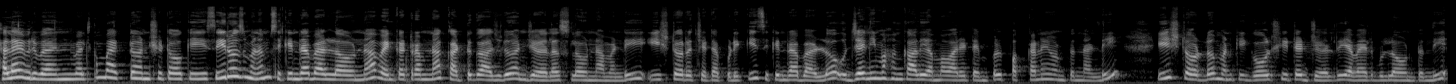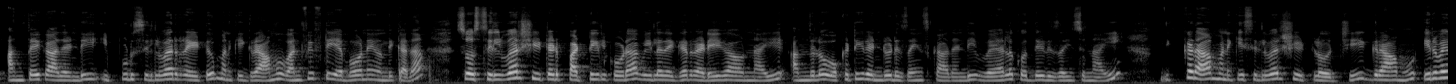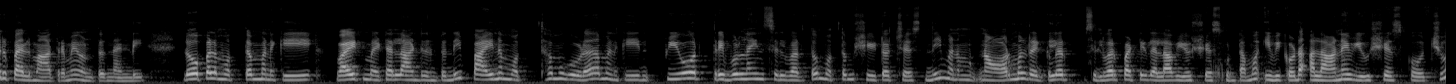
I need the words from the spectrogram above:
Hello everyone welcome back to Anshi talkies ఈరోజు మనం సికింద్రాబాద్లో ఉన్న వెంకట్రమణ కట్టుగాజులు అండ్ జ్యువెలర్స్లో ఉన్నామండి. ఈ స్టోర్ వచ్చేటప్పటికి సికింద్రాబాద్లో ఉజ్జయిని మహంకాళి అమ్మవారి టెంపుల్ పక్కనే ఉంటుందండి. ఈ స్టోర్లో మనకి గోల్డ్ షీటెడ్ జ్యువెలరీ అవైలబుల్లో ఉంటుంది. అంతేకాదండి ఇప్పుడు సిల్వర్ రేటు మనకి గ్రాము వన్ ఫిఫ్టీ ఎబోనే ఉంది కదా. సో సిల్వర్ షీటెడ్ పట్టీలు కూడా వీళ్ళ దగ్గర రెడీగా ఉన్నాయి. అందులో ఒకటి రెండు డిజైన్స్ కాదండి వేల కొద్ది డిజైన్స్ ఉన్నాయి. ఇక్కడ మనకి సిల్వర్ షీట్లో వచ్చి గ్రాము ఇరవై రూపాయలు మాత్రమే ఉంటుందండి. లోపల మొత్తం మనకి వైట్ మెటల్ లాంటిది ఉంటుంది. పైన మొత్తం కూడా మనకి ప్యూర్ త్రిబుల్ నైన్ సిల్వర్తో మొత్తం షీట్ వచ్చేస్తుంది. మనం నార్మల్ రెగ్యులర్ సిల్వర్ పట్టీలు ఎలా యూస్ చేసుకుంటామో ఇవి కూడా అలానే యూస్ చేసుకోవచ్చు.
